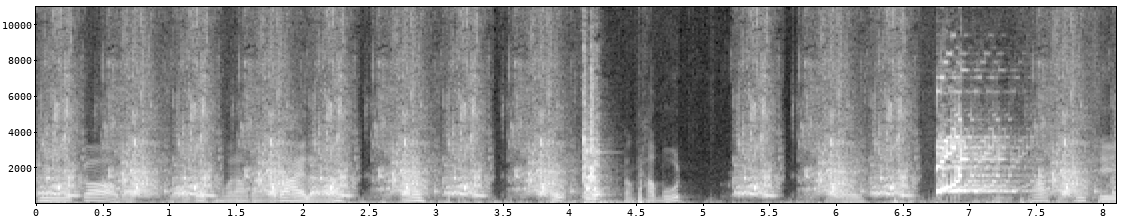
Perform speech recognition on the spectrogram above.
ทีก็แบบขอเดินธรรมดาๆไม่ได้เหรอเฮ้ยเฮ้ยรองเท้าบูทโอเคถุงข้าวถุงที่สี่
